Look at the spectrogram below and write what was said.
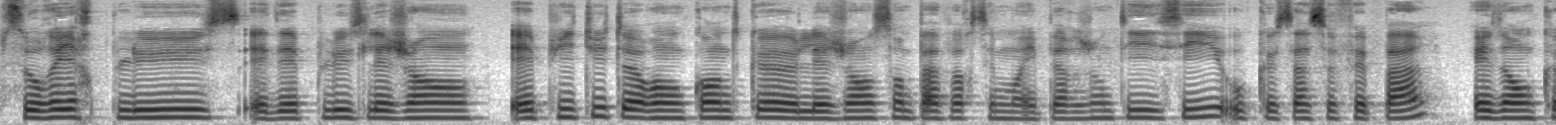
sourire plus, aider plus les gens. Et puis tu te rends compte que les gens sont pas forcément hyper gentils ici ou que ça se fait pas. Et donc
